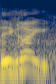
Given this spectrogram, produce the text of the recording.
Allez Greg.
